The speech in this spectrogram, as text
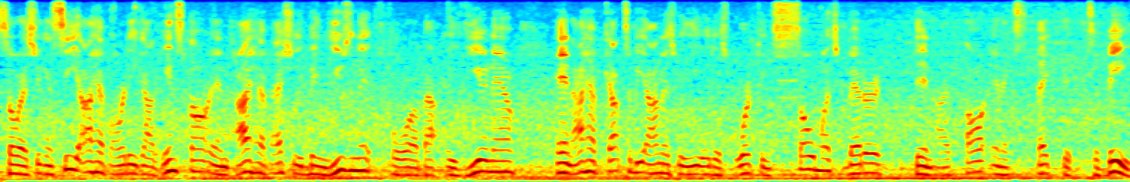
So as you can see, I have already got installed and I have actually been using it for about a year now. And I have got to be honest with you, it is working so much better than I thought and expected to be.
